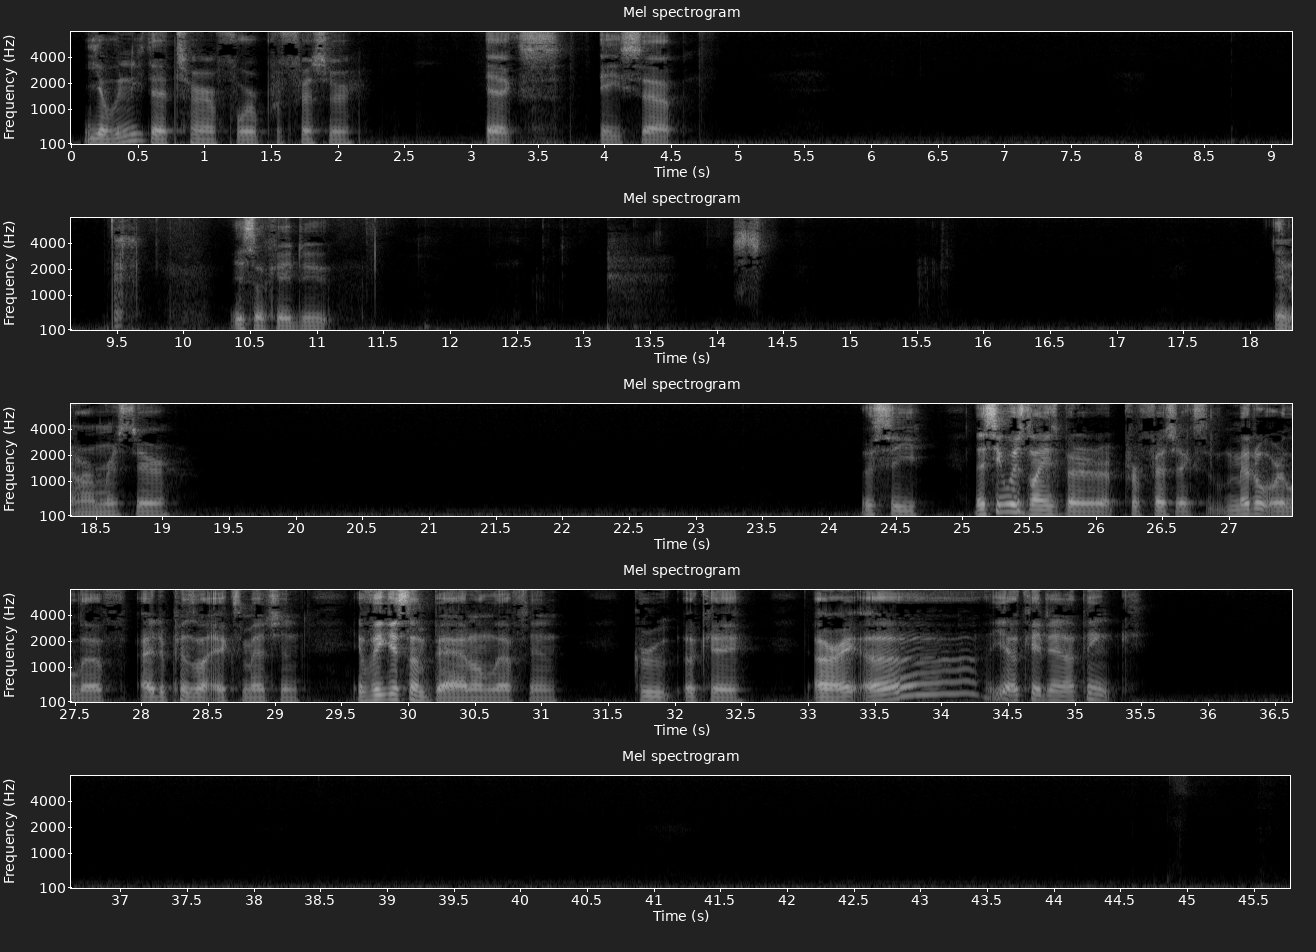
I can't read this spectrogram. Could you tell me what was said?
Yeah, we need that turn for Professor X ASAP. It's okay, dude. And armor's there. Let's see. Let's see which lane's better, Professor X, middle or left. It depends on X-Mansion. If we get some bad on left, then Groot. Okay. All right. Uh, yeah. Okay, then I think.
